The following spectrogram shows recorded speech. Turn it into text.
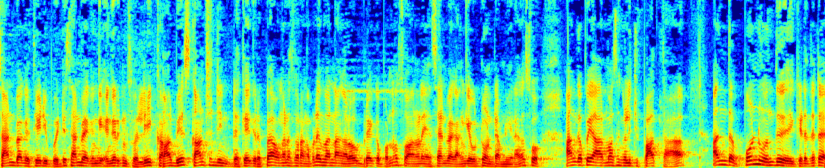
சாண்ட்பேக்கை தேடி போயிட்டு சாண்ட்பேக் எங்கே எங்கே இருக்குன்னு சொல்லி கார்பியஸ் கான்ஸ்டன்டின் கிட்ட கேட்குறப்ப அவங்க என்ன சொல்கிறாங்க அப்படின்னா இந்த மாதிரி நாங்கள் லவ் பிரேக்கப் பண்ணோம். ஸோ அதனால் என் சாண்ட்பேக் அங்கே விட்டு வந்துட்டேன் அப்படிங்கிறாங்க. ஸோ அங்கே போய் ஆறு மாதம் கழிச்சு பார்த்தா அந்த பொண்ணு வந்து கிட்டத்தட்ட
